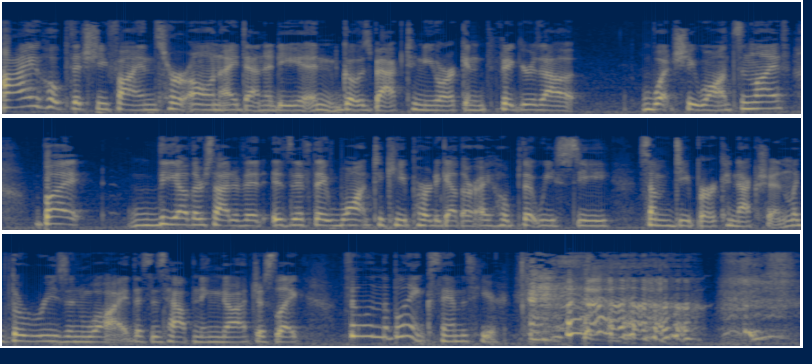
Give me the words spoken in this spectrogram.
I hope that she finds her own identity and goes back to New York and figures out what she wants in life. But the other side of it is if they want to keep her together, I hope that we see some deeper connection. Like the reason why this is happening, not just like fill in the blank, Sam is here.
